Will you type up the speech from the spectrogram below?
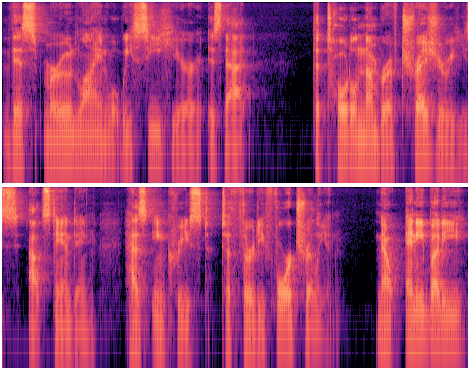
this maroon line what we see here is that the total number of treasuries outstanding has increased to 34 trillion. Now, anybody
